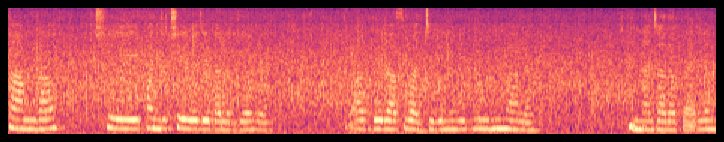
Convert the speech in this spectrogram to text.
ਸ਼ਾਮ ਦਾ 6 5 6 ਵਜੇ ਦਾ ਲੱਗਿਆ ਹੋਇਆ। ਰਾਤ ਦੇ 10 ਵਜੇ ਵੀ ਨਹੀਂ ਦੇਖ ਲਓ ਇਹ ਹਾਲ ਹੈ। ਇੰਨਾ ਜ਼ਿਆਦਾ ਪੈ ਰਿਹਾ।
